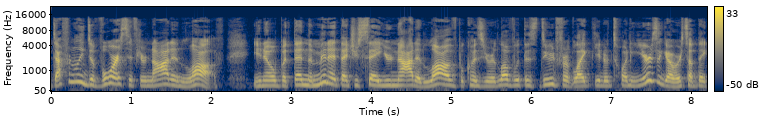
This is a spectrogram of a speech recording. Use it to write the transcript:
definitely divorce if you're not in love, you know. But then the minute that you say you're not in love because you're in love with this dude from like, you know, 20 years ago or something,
